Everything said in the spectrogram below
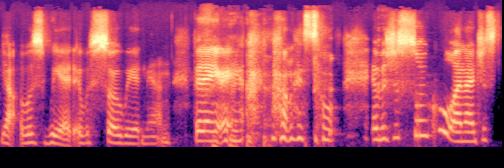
yeah, it was weird. It was so weird, man. But anyway, I found myself, it was just so cool. And I just,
